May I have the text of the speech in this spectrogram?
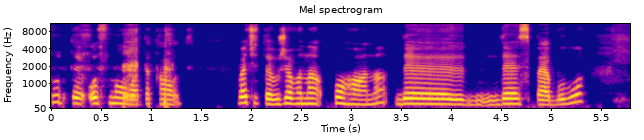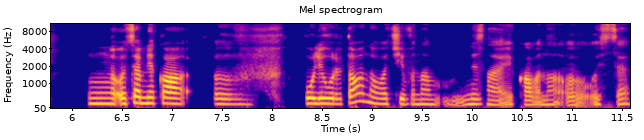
тут основа така, от, бачите, вже вона погана, де ДСП було. Оця м'яка е, поліуретанова, чи вона не знаю, яка вона е, ось це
